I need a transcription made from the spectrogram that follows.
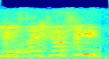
Used. Joshy.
